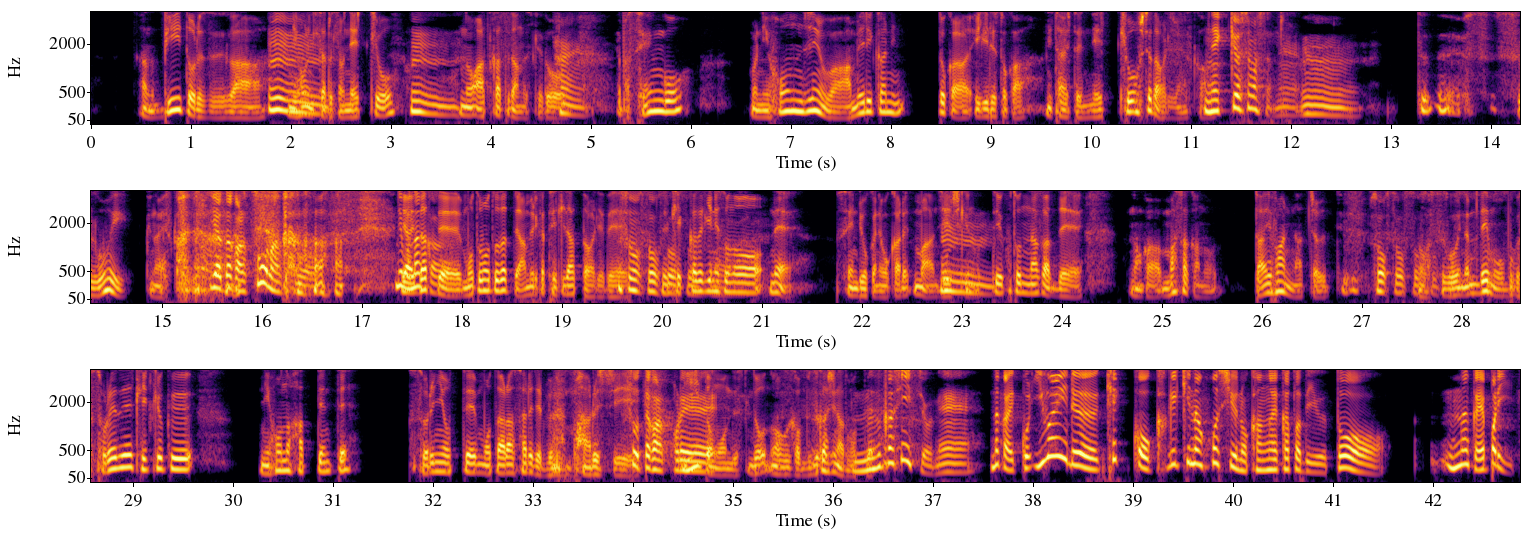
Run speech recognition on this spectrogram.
あの、ビートルズがうん日本に来た時の熱狂うん。の扱ってたんですけど、やはい。っぱ戦後、日本人はアメリカにとかイギリスとかに対して熱狂してたわけじゃないですか。熱狂してましたね。うん。すすごいくないですか？いや、だからそうなんですよ。いや、でもなんか、だって、もともとだってアメリカ敵だったわけで、そうそうそう結果的にそのね、占領下に置かれ、まあのっていうことの中で、なんかまさかの大ファンになっちゃうっていうそうそうそう。すごいね。でも僕それで結局、日本の発展って、それによってもたらされてる部分もあるし、そう、だからこれ。いいと思うんですけど、なんか難しいなと思って。難しいんですよね。だから、こういわゆる結構過激な保守の考え方で言うと、なんかやっぱり、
